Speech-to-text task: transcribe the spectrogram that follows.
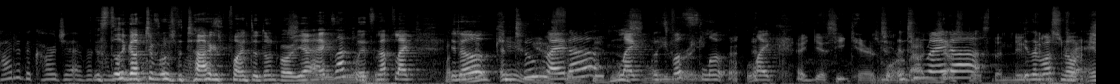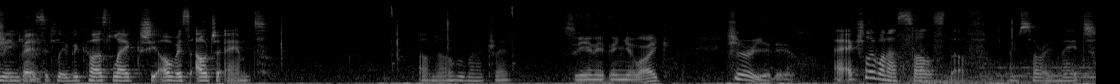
How did the Carja ever You come still got to move the target pointer, don't worry. Yeah, exactly. It's not like, you know, in Tomb Raider, like, this was slow. like, I guess he cares more in about Tomb Raider, justice than new there was no aiming basically because like she always auto aimed. Oh no, we wanna trade. See anything you like? Sure you do. I actually wanna sell stuff. I'm sorry, mate.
